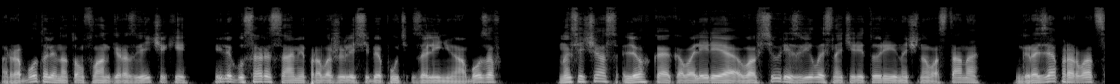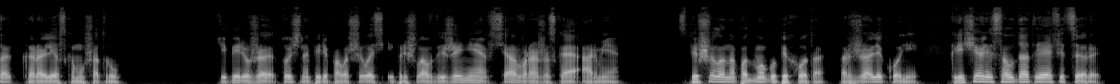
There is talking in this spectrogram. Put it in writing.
работали на том фланге разведчики или гусары сами проложили себе путь за линию обозов, но сейчас легкая кавалерия вовсю резвилась на территории ночного стана, грозя прорваться к королевскому шатру. Теперь уже точно переполошилась и пришла в движение вся вражеская армия. Спешила на подмогу пехота, ржали кони, кричали солдаты и офицеры.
